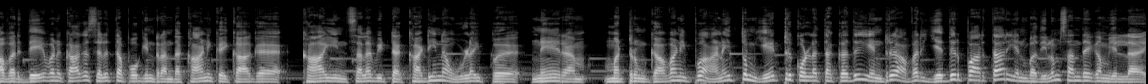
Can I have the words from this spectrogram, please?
அவர் தேவனுக்காக செலுத்தப் போகின்ற அந்த காணிக்கைக்காக காயின் செலவிட்ட கடின உழைப்பு நேரம் மற்றும் கவனிப்பு அனைத்தும் ஏற்றுக்கொள்ளத்தக்கது என்று அவர் எதிர்பார்த்தார் என்பதிலும் சந்தேகம் இல்லை.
